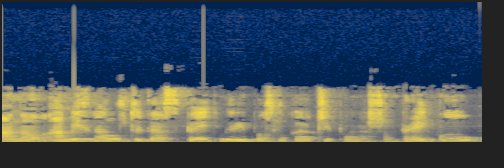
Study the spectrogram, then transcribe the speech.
Áno, a my sme už teda späť, milí poslucháči, po našom breaku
